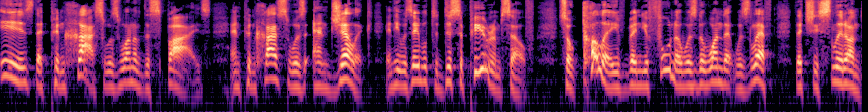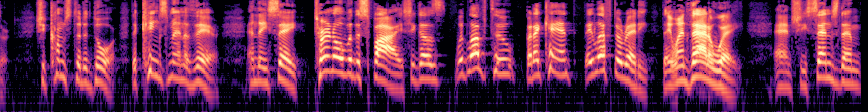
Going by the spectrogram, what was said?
is that Pinchas was one of the spies, and Pinchas was angelic, and he was able to disappear himself. So Kalev ben Yefuna was the one that was left that she slid under. She comes to the door. The king's men are there, and they say, Turn over the spies. She goes, Would love to, but I can't. They left already. They went that away. And she sends them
